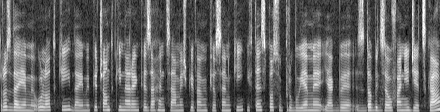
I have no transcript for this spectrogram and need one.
Rozdajemy ulotki, dajemy pieczątki na rękę, zachęcamy, śpiewamy piosenki i w ten sposób próbujemy jakby zdobyć zaufanie dziecka.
